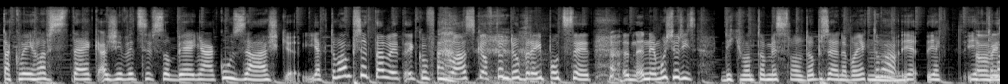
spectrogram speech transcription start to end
takovýhle vztek a živit si v sobě nějakou zášť. Jak to mám představit, jako v tu lásku a v ten dobrý pocit? N- nemůžu říct, teď on to myslel dobře, nebo jak to mám, jak, jak, jak to, To mám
